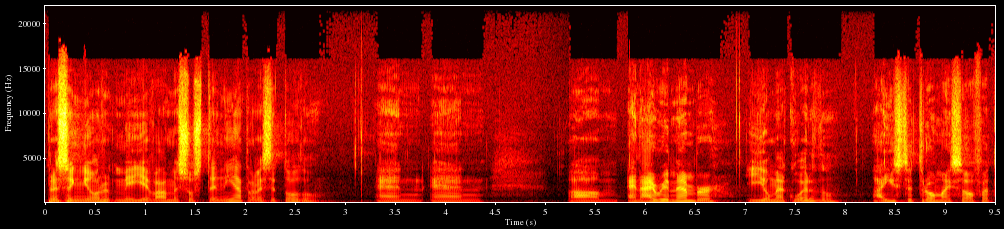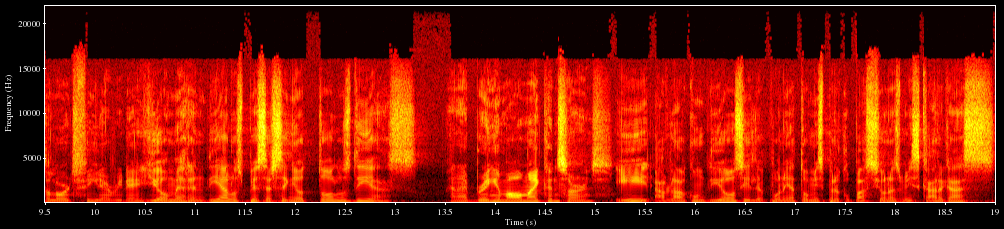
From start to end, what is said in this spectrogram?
pero el Señor me llevaba, me sostenía a través de todo. And and um, and I remember Y yo me acuerdo, I used to throw myself at the Lord's feet every day. yo me rendía a los pies del Señor todos los días. And I bring him all my concerns. y hablaba con Dios y le ponía todas mis preocupaciones, mis cargas.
